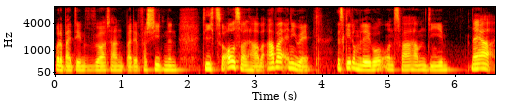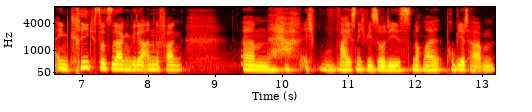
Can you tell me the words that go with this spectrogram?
oder bei den Wörtern, bei den verschiedenen, die ich zur Auswahl habe. Aber anyway, es geht um Lego und zwar haben die, naja, einen Krieg sozusagen wieder angefangen. Ähm, ich weiß nicht, wieso die es nochmal probiert haben.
